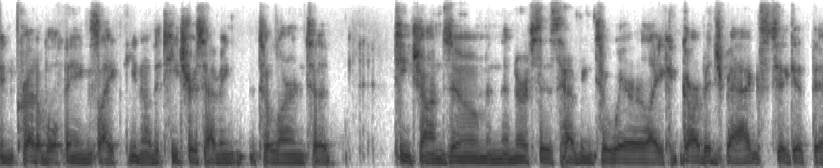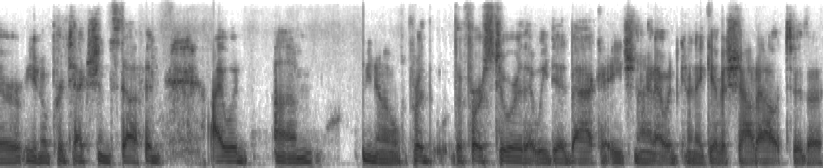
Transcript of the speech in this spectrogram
incredible things like you know the teachers having to learn to teach on zoom and the nurses having to wear like garbage bags to get their you know protection stuff. And i would um you know for the first tour that we did back each night i would kind of give a shout out to the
